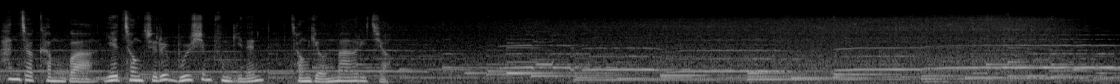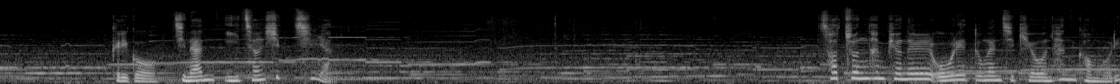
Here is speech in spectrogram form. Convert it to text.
한적함과 옛 정취를 물씬 풍기는 정겨운 마을이죠. 그리고 지난 2017년 서촌 한편을 오랫동안 지켜온 한 건물이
